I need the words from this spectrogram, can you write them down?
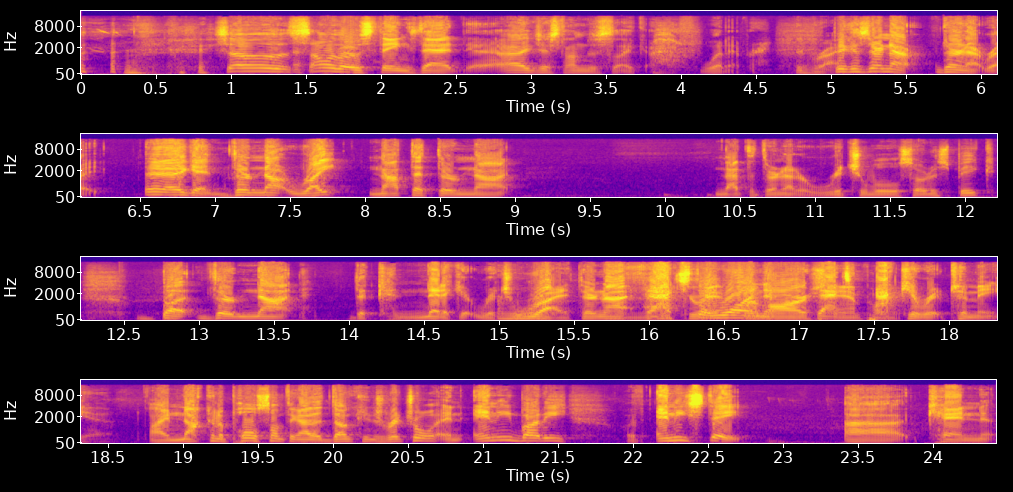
so some of those things that I just I'm just like "Ah, whatever, Right. Because they're not they're not right. And again, they're not right. Not that they're not, not that they're not a ritual, so to speak, but they're not the Connecticut ritual. Right, they're not That's accurate the one from our that's standpoint. accurate to me. I'm not going to pull something out of Duncan's ritual, and anybody with any state uh, can.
